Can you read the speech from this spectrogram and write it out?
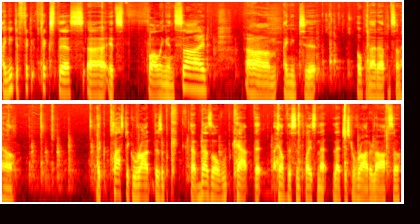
I need to fi fix this. Uh, it's falling inside. Um, I need to open that up and somehow the plastic rod, there's a, a, bezel cap that held this in place and that, that just rotted off. So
